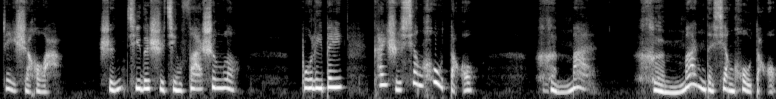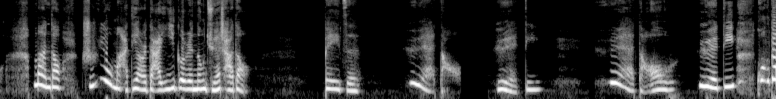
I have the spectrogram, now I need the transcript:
这时候啊，神奇的事情发生了，玻璃杯开始向后倒，很慢，很慢的向后倒，慢到只有马蒂尔达一个人能觉察到。杯子越倒越低，越倒越低，咣当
